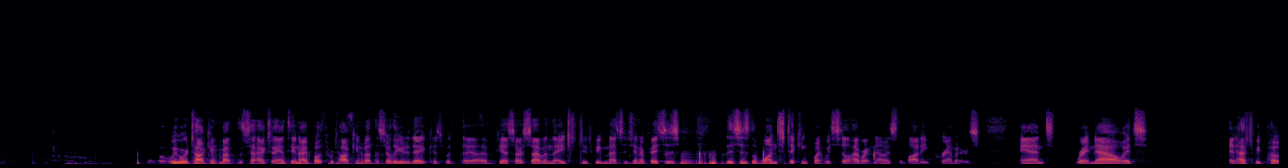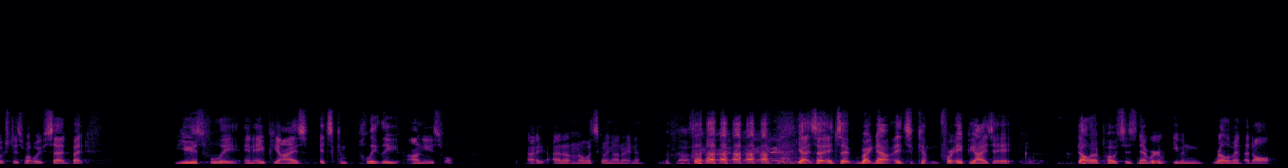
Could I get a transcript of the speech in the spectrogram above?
we were talking about this. Actually, Anthony and I both were talking about this earlier today because with the uh, PSR7, the HTTP message interfaces, this is the one sticking point we still have right now is the body parameters. And right now, it's it has to be post, is what we've said. But usefully in APIs, it's completely unuseful. I, I don't know what's going on right now. yeah, so it's a, right now it's for APIs. It, dollar post is never even relevant at all,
